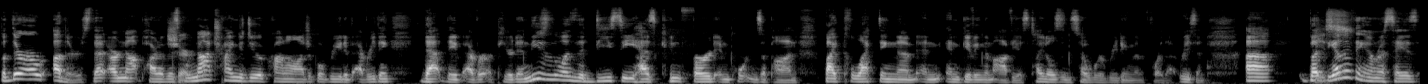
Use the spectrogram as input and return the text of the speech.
but there are others that are not part of this. Sure. We're not trying to do a chronological read of everything that they've ever appeared in. These are the ones that DC has conferred importance upon by collecting them and, and giving them obvious titles. And so we're reading them for that reason. Uh, but yes. the other thing I'm going to say is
